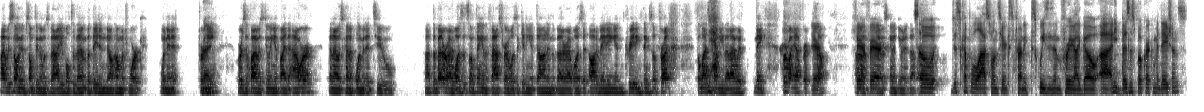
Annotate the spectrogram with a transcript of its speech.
I was selling them something that was valuable to them, but they didn't know how much work went in it for right. me. Whereas if I was doing it by the hour, then I was kind of limited to uh, the better I was at something and the faster I was at getting it done and the better I was at automating and creating things up front, the less yeah. money that I would make for my effort. Fair, so, fair, um, fair. Yeah, I was kind of doing it that so, way. So just a couple of last ones here because I'm trying to squeeze these in before you gotta go. Uh, any business book recommendations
